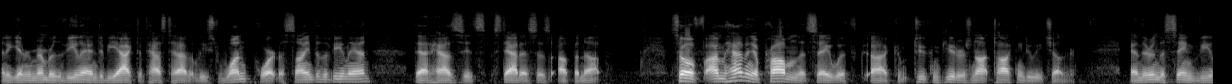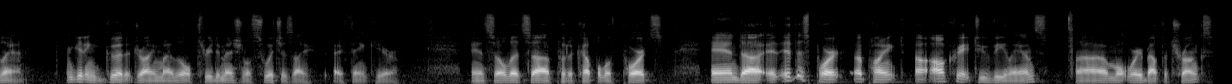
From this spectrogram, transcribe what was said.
And again, remember the VLAN to be active has to have at least one port assigned to the VLAN that has its status as up and up. So if I'm having a problem, let's say, with uh, com two computers not talking to each other, and they're in the same VLAN, I'm getting good at drawing my little three-dimensional switches, I, I think, here. And so let's uh, put a couple of ports. And uh, at, at, this port point, uh, I'll create two VLANs. Uh, I won't worry about the trunks.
